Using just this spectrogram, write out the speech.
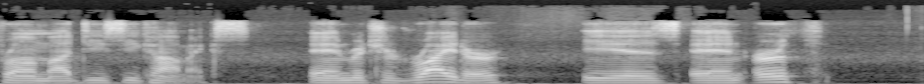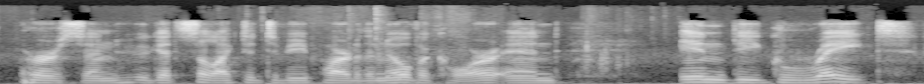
from uh, DC Comics, and Richard Rider is an Earth person who gets selected to be part of the Nova Corps, and in the great,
